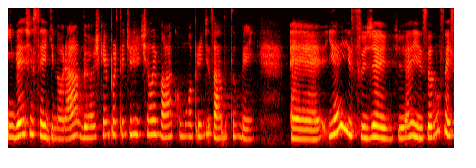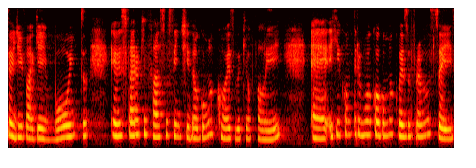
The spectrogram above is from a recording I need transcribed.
Em vez de ser ignorado, eu acho que é importante a gente levar como um aprendizado também. É, e é isso, gente, é isso. Eu não sei se eu divaguei muito, eu espero que faça sentido alguma coisa do que eu falei é, e que contribua com alguma coisa para vocês.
